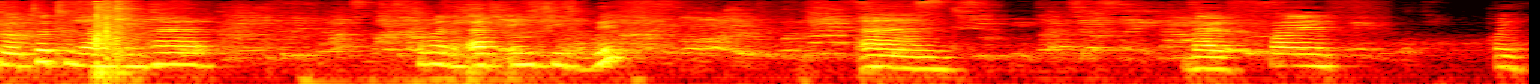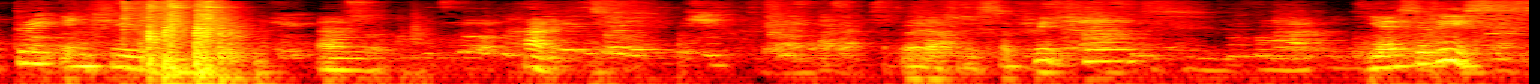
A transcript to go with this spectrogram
So total now we have seven and a half inches width and about five point three inches um, height. I think that should be sufficient. Yes, it is.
